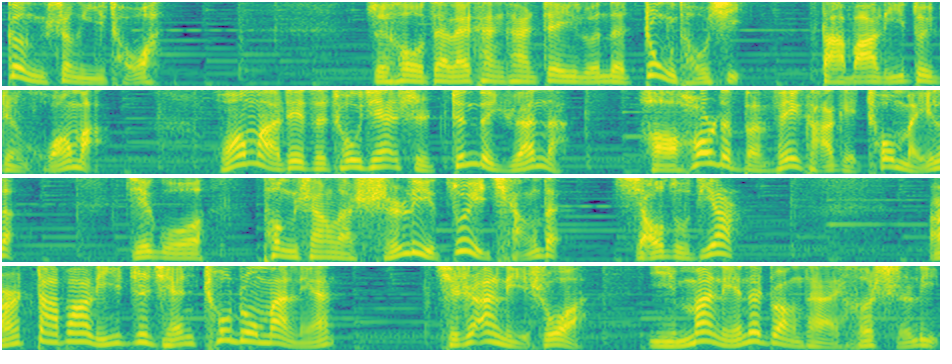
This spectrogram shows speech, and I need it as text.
更胜一筹啊。最后再来看看这一轮的重头戏：大巴黎对阵皇马。皇马这次抽签是真的冤呐，好好的本菲卡给抽没了，结果碰上了实力最强的小组第二。而大巴黎之前抽中曼联，其实按理说啊，以曼联的状态和实力，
